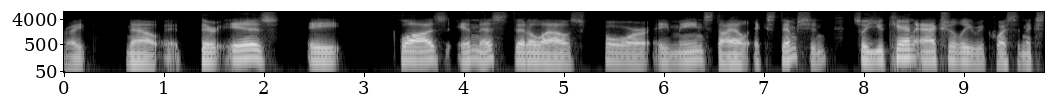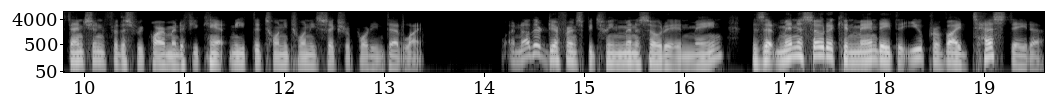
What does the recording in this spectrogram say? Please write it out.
right? Now, eh, there is a clause in this that allows for a Maine style extension. So you can actually request an extension for this requirement if you can't meet the 2026 reporting deadline. Another difference between Minnesota and Maine is that Minnesota can mandate that you provide test data.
